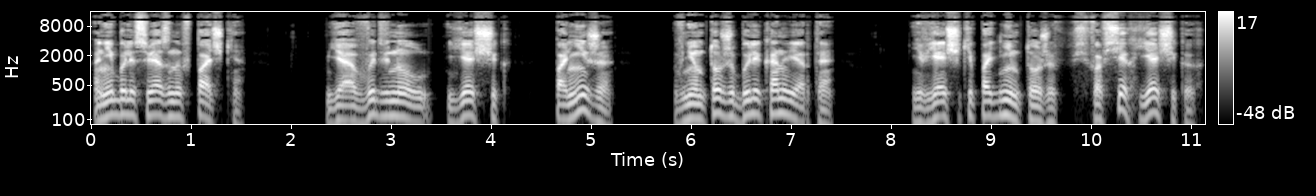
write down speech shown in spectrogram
Они были связаны в пачке. Я выдвинул ящик пониже, в нем тоже были конверты. И в ящике под ним тоже, во всех ящиках.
